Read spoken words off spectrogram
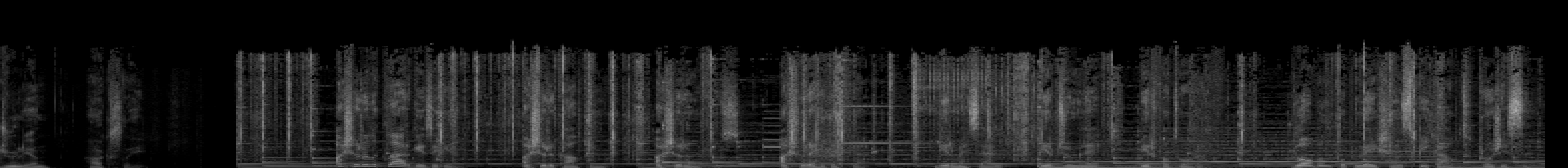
Julian Huxley Aşırılıklar gezegeni. Aşırı kalkınma, aşırı nüfus, aşırı hedefler. Bir mesel, bir cümle, bir fotoğraf. Global Population Speak Out projesi.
